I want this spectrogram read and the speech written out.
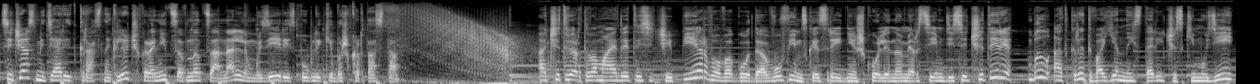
Сейчас метеорит «Красный ключ» хранится в Национальном музее Республики Башкортостан. А 4 мая 2001 года в Уфимской средней школе номер 74 был открыт военно-исторический музей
